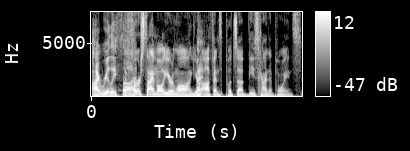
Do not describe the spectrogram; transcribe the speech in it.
I really thought. the first time all year long, your I- offense puts up these kind of points,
